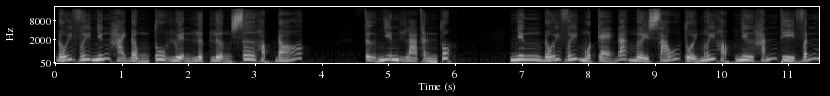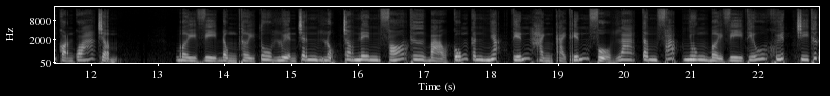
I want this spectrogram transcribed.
Đối với những hài đồng tu luyện lực lượng sơ học đó. Tự nhiên là thần tốc. Nhưng đối với một kẻ đã 16 tuổi mới học như hắn thì vẫn còn quá chậm. Bởi vì đồng thời tu luyện chân lục cho nên Phó Thư Bảo cũng cân nhắc tiến hành cải tiến phổ la tâm pháp nhung bởi vì thiếu khuyết tri thức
